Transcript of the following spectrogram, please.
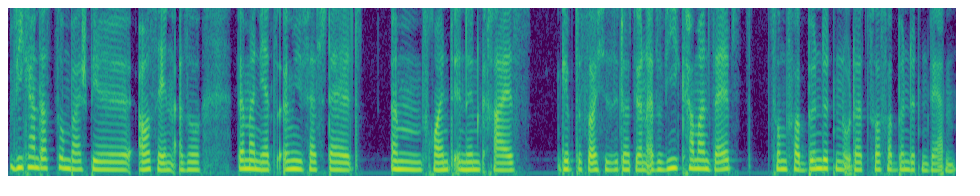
Wie kann das zum Beispiel aussehen? Also wenn man jetzt irgendwie feststellt, im Freundinnenkreis gibt es solche Situationen, also wie kann man selbst zum Verbündeten oder zur Verbündeten werden?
